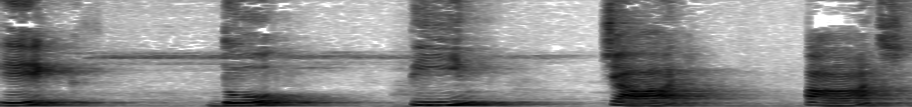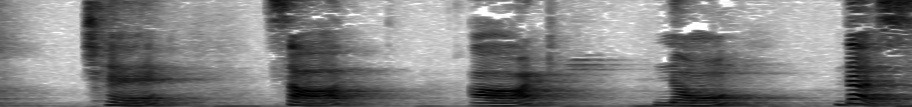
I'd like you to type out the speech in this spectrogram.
एक, दो, तीन, चार, पाँच, छ, सात, आठ, नौ, दस।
